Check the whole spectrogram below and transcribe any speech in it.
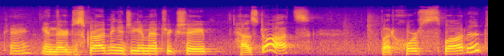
Okay? And they're describing a geometric shape, has dots, but horse spotted?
